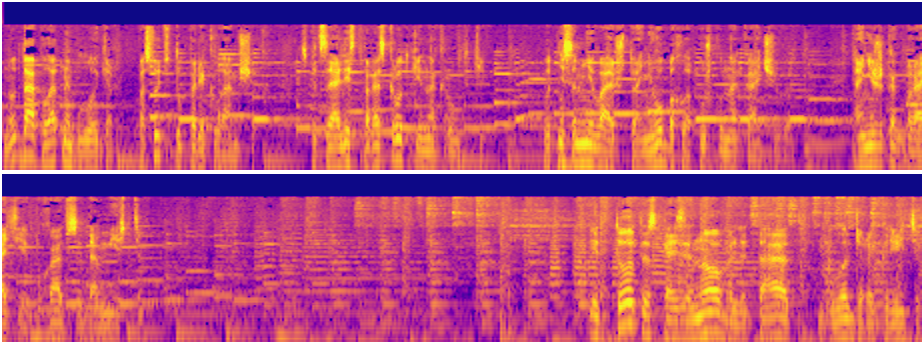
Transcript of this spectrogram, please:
Ну да, платный блогер. По сути, тупо рекламщик. Специалист по раскрутке и накрутке. Вот не сомневаюсь, что они оба хлопушку накачивают. Они же как братья, бухают всегда вместе. И тут из казино вылетают блогер и критик.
